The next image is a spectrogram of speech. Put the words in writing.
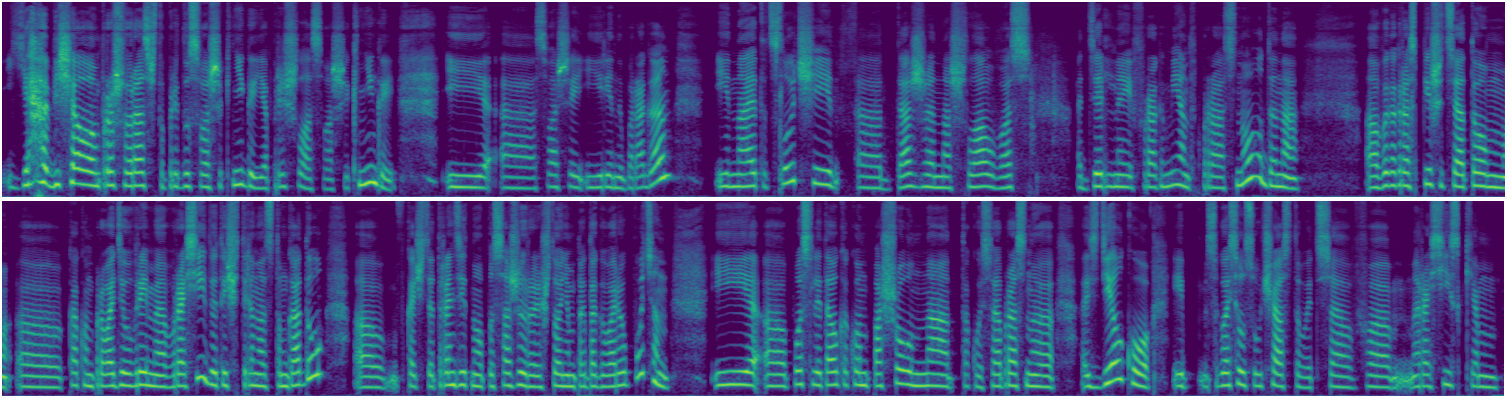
Я обещала вам в прошлый раз, что приду с вашей книгой. Я пришла с вашей книгой и э, с вашей Ирины Бараган. И на этот случай э, даже нашла у вас отдельный фрагмент про Сноудена. Вы как раз пишете о том, э, как он проводил время в России в 2013 году э, в качестве транзитного пассажира и что о нем тогда говорил Путин. И э, после того, как он пошел на такую своеобразную сделку и согласился участвовать в российском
